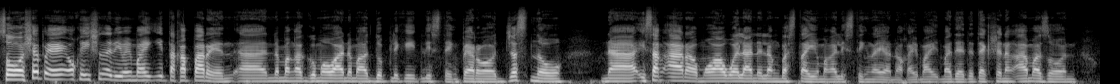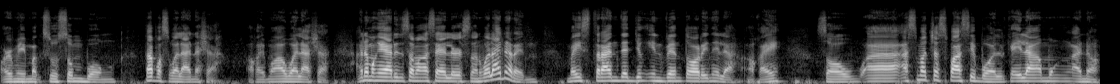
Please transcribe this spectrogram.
So, syempre, occasionally may makikita ka pa rin ah, na mga gumawa ng mga duplicate listing pero just know na isang araw mawawala na lang basta yung mga listing na yan. Okay, may madedetect siya ng Amazon or may magsusumbong tapos wala na siya. Okay, mawawala siya. Ano mangyayari sa mga sellers nun? Wala na rin. May stranded yung inventory nila. Okay? So, ah, as much as possible, kailangan mong ano,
